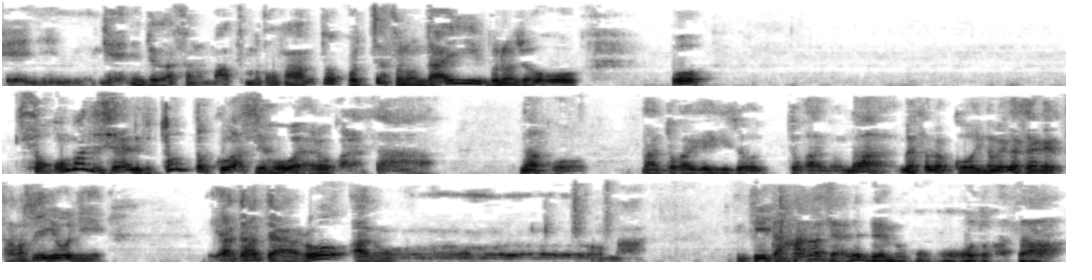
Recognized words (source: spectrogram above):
芸人。芸人というか、その松本さんと、こっちはその内部の情報を、そこまで知らんけど、ちょっと詳しい方やろうからさ、な、こう、なんとか劇場とかのな、まあ、それはこういうの目が知らんけど、楽しいようにやってはったやろ。あのーまあ、聞いた話やね、全部ここことかさ、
